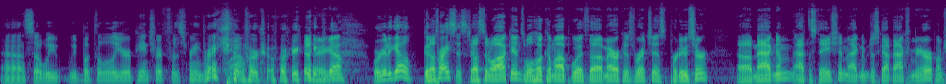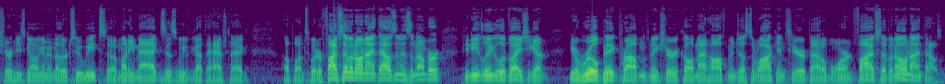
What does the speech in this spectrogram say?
Uh, so we, we booked a little European trip for the spring break. Wow. we're, we're gonna There you go. We're gonna go. Good Just- prices. Justin Watkins. We'll hook him up with uh, America's richest producer, uh, Magnum, at the station. Magnum just got back from Europe. I'm sure he's going in another two weeks. Uh, Money Mags, as we've got the hashtag up on Twitter. 570-9000 is the number. If you need legal advice, you got your real big problems, make sure you call Matt Hoffman, Justin Watkins here at Battleborn. 570-9000.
